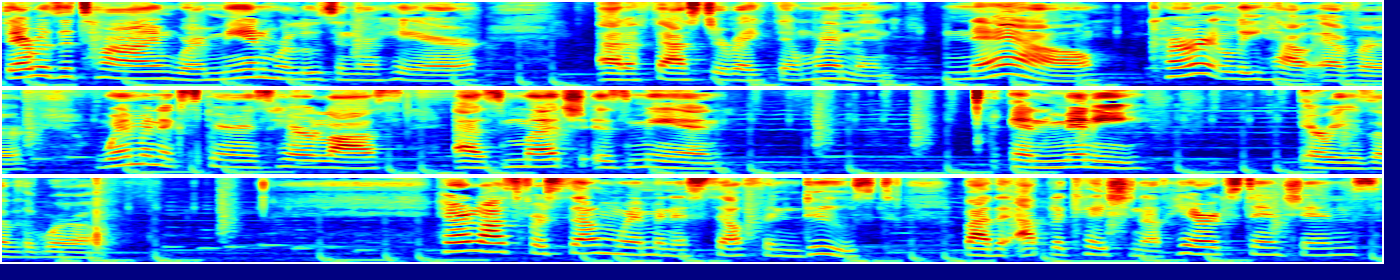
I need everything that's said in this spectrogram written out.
There was a time where men were losing their hair at a faster rate than women. Now, currently, however, women experience hair loss as much as men in many areas of the world. Hair loss for some women is self induced by the application of hair extensions,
